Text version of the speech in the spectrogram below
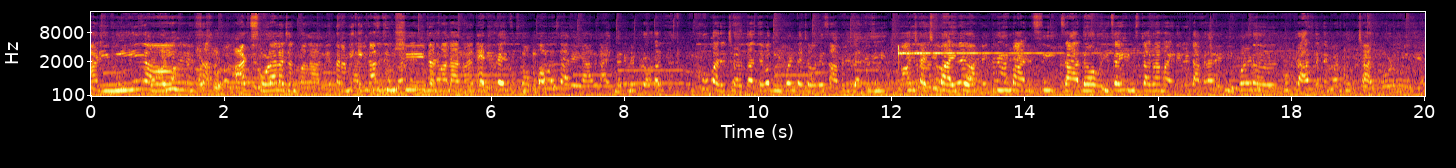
आणि मी आठ सोळाला जन्माला आले तर आम्ही एकाच दिवशी जन्माला प्रोडक्ट खूप अरे छळतात तेव्हा मी पण त्याच्यामध्ये सामील झाली. आणि त्याची बायको ती मानसी जाधव हिचंही इंस्टाग्राम आय डी मी टाकणार आहे ही पण खूप त्रास देते. पण खूप छान गोड मुलगी आहे.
